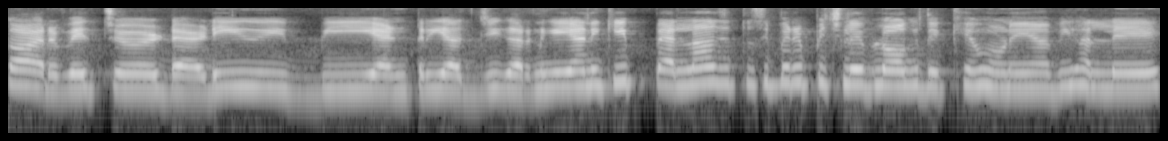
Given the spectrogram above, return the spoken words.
ਘਰ ਵਿੱਚ ਡੈਡੀ ਵੀ ਐਂਟਰੀ ਅੱਜ ਹੀ ਕਰਨਗੇ। ਯਾਨੀ ਕਿ ਪਹਿਲਾਂ ਜੇ ਤੁਸੀਂ ਮੇਰੇ ਪਿਛਲੇ ਵਲੋਗ ਦੇਖੇ ਹੋਣੇ ਆ ਵੀ ਹੱਲੇ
